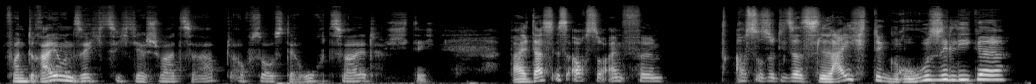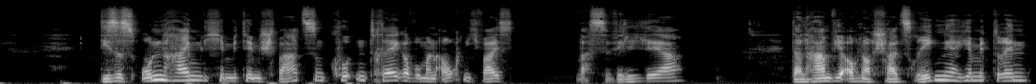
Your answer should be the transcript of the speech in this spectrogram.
Von 63 der Schwarze Abt, auch so aus der Hochzeit. Richtig. Weil das ist auch so ein Film, auch so, so dieses leichte, gruselige, dieses Unheimliche mit dem schwarzen Kuttenträger, wo man auch nicht weiß, was will der? Dann haben wir auch noch Charles Regner hier mit drin,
